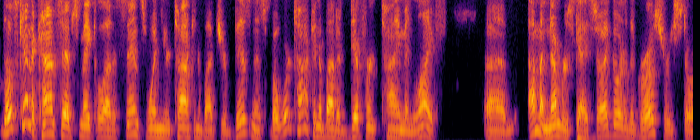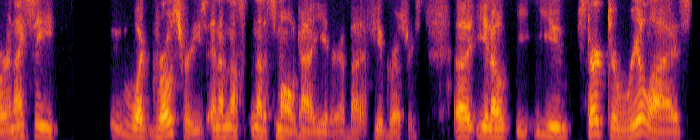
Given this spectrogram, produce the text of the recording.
those kind of concepts make a lot of sense when you're talking about your business, but we're talking about a different time in life. Uh, I'm a numbers guy, so I go to the grocery store and I see what groceries, and I'm not not a small guy either. I buy a few groceries. Uh, you know, you start to realize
